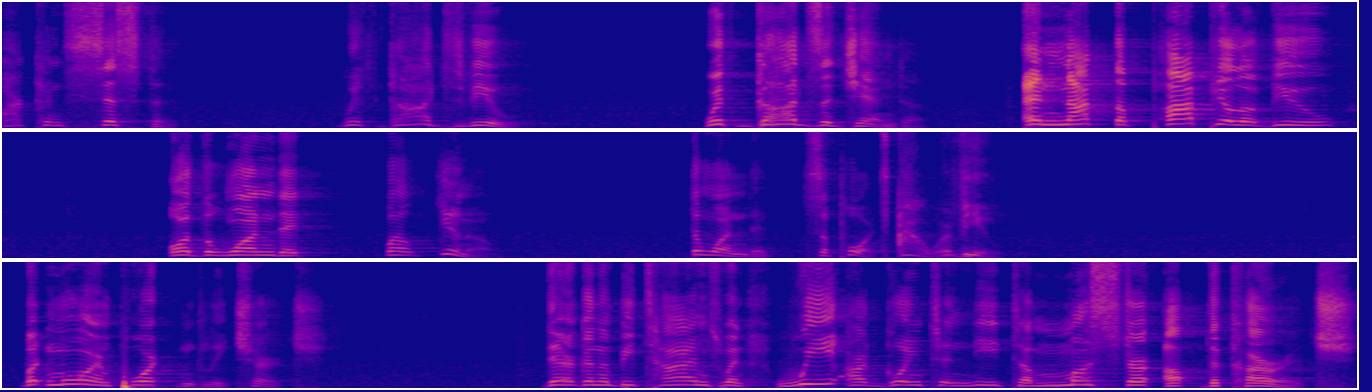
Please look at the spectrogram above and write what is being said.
are consistent with God's view, with God's agenda, and not the popular view or the one that, well, you know, the one that supports our view. But more importantly, church, there are going to be times when we are going to need to muster up the courage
